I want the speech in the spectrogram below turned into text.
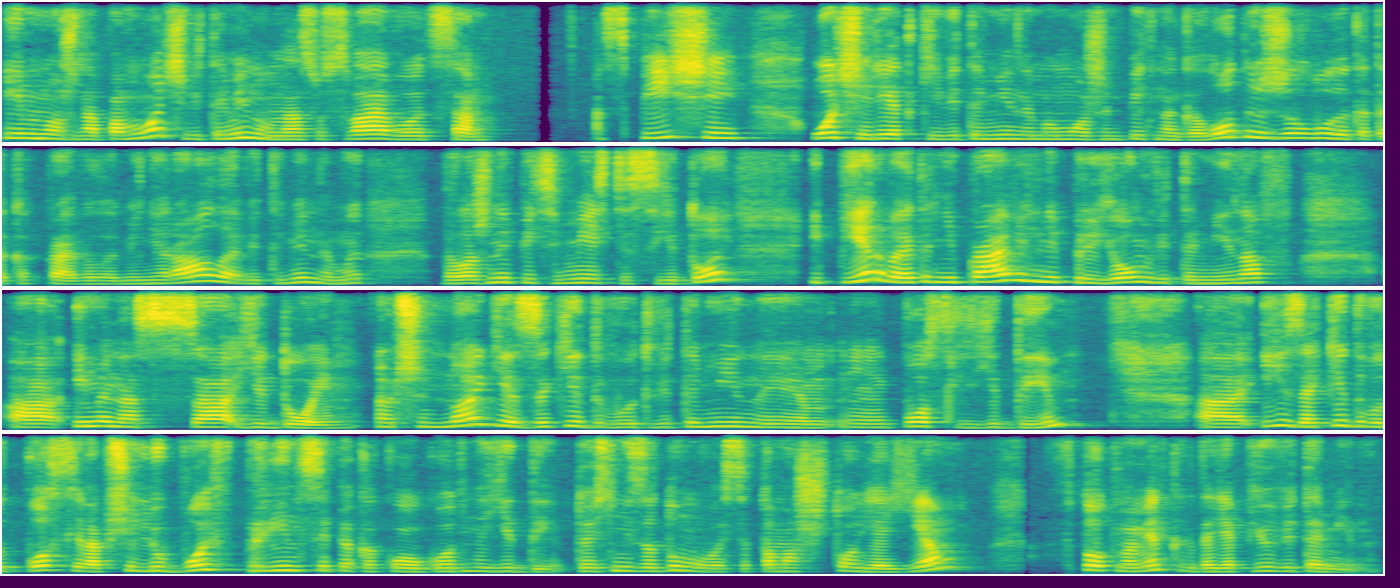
Им нужно помочь, витамины у нас усваиваются с пищей. Очень редкие витамины мы можем пить на голодный желудок, это, как правило, минералы, а витамины мы должны пить вместе с едой. И первое – это неправильный прием витаминов именно с едой. Очень многие закидывают витамины после еды, а, и закидывают после вообще любой, в принципе, какой угодно еды. То есть не задумываясь о том, а что я ем в тот момент, когда я пью витамины.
